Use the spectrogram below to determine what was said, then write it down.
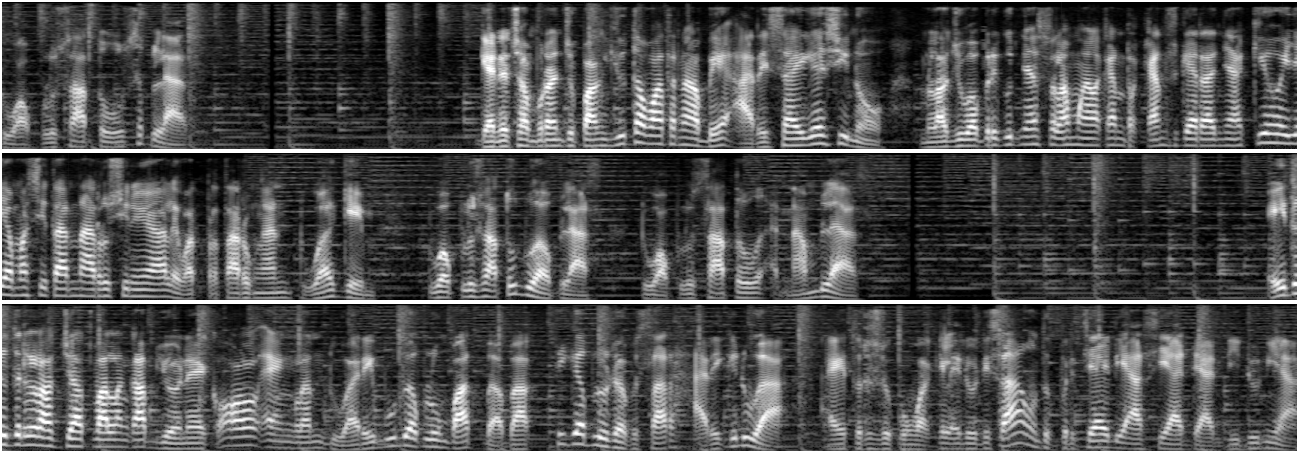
21-11. Ganda campuran Jepang Yuta Watanabe Arisa Higashino melaju babak berikutnya setelah mengalahkan rekan segaranya Kiho Yamashita Narushinoya lewat pertarungan 2 game 21-12, 21-16. Itu adalah jadwal lengkap Yonex All England 2024 babak 32 besar hari kedua. Ayo terus dukung wakil Indonesia untuk berjaya di Asia dan di dunia.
